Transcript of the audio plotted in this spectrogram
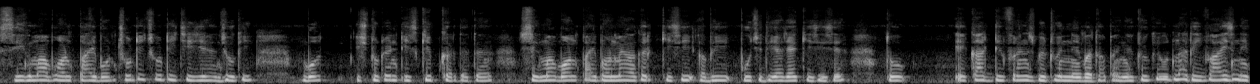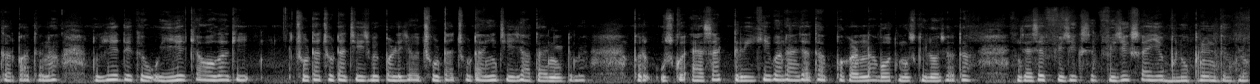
सिग्मा बॉन्ड, पाई बॉन्ड छोटी छोटी चीज़ें हैं जो कि बहुत स्टूडेंट स्किप कर देते हैं। सिग्मा बॉन्ड, पाई बॉन्ड में अगर किसी अभी पूछ दिया जाए किसी से तो एक आध डिफरेंस बिटवीन नहीं बता पाएँगे, क्योंकि उतना रिवाइज नहीं कर पाते ना। तो ये देखो, ये क्या होगा कि छोटा छोटा चीज़ भी पढ़ लीजिए और छोटा छोटा ही चीज़ आता है नीट में। पर उसको ऐसा ट्रिकी बनाया जाता है पकड़ना बहुत मुश्किल हो जाता। है जैसे फिजिक्स है फिजिक्स का ये ब्लू देख लो।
